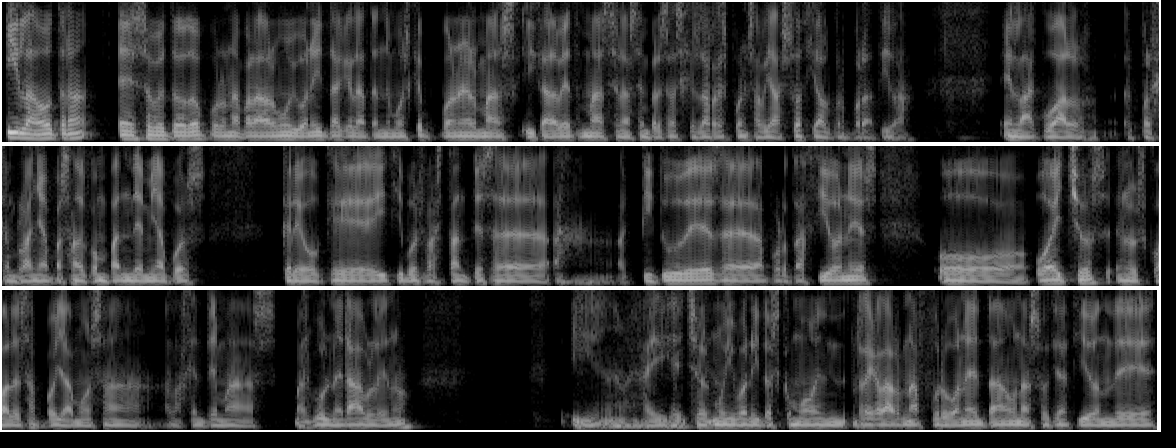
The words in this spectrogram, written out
y la otra es sobre todo por una palabra muy bonita que la tenemos que poner más y cada vez más en las empresas, que es la responsabilidad social corporativa, en la cual, por ejemplo, el año pasado con pandemia, pues creo que hicimos bastantes eh, actitudes, eh, aportaciones o, hechos en los cuales apoyamos a, la gente más, más vulnerable, ¿no? Y hay hechos muy bonitos como regalar una furgoneta a una asociación de,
